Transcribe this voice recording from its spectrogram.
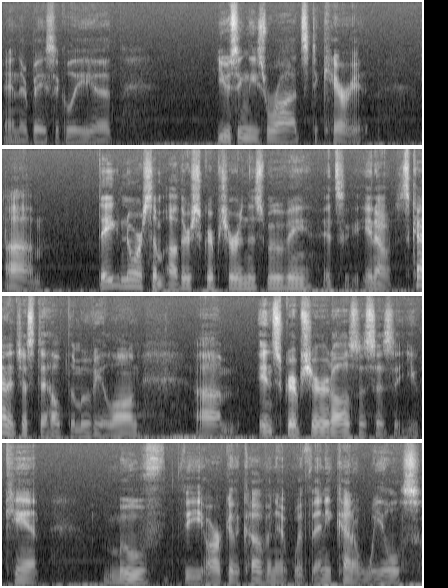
and they're basically uh, using these rods to carry it. Um, they ignore some other scripture in this movie. It's you know it's kind of just to help the movie along. Um, in scripture, it also says that you can't move the Ark of the Covenant with any kind of wheels,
